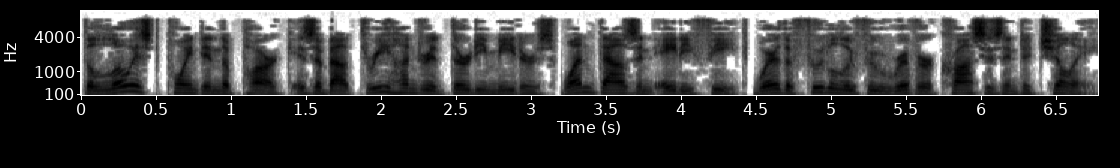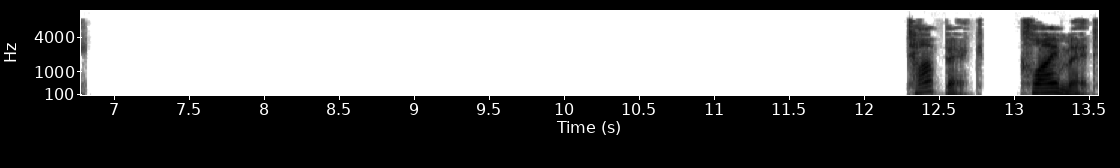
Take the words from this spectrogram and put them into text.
The lowest point in the park is about 330 meters (1080 feet) where the Futaleufú River crosses into Chile. Climate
